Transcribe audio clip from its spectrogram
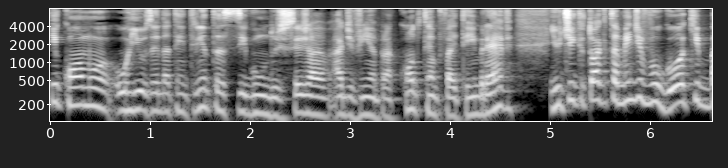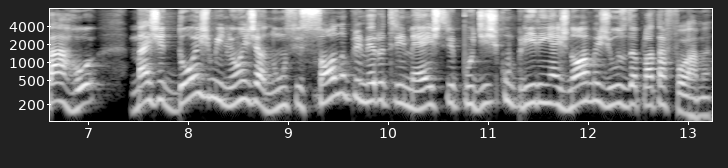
E como o Reels ainda tem 30 segundos, você já adivinha para quanto tempo vai ter em breve. E o TikTok também divulgou que barrou mais de 2 milhões de anúncios só no primeiro trimestre por descumprirem as normas de uso da plataforma.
